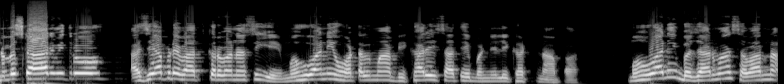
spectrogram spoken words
નમસ્કાર મિત્રો. આજે આપણે વાત કરવાના છીએ મહુવાની હોટલમાં ભિખારી સાથે બનેલી ઘટના પર. મહુવાની બજારમાં સવારના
